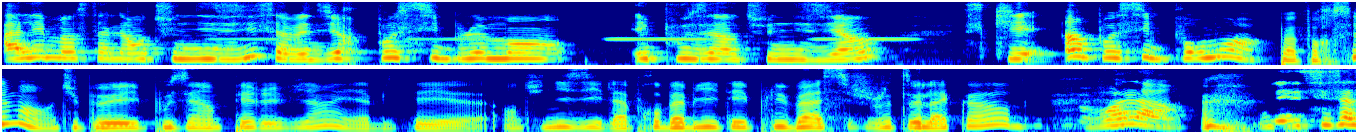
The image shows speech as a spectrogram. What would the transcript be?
aller m'installer en Tunisie, ça veut dire possiblement épouser un Tunisien, ce qui est impossible pour moi. Pas forcément. Tu peux épouser un Péruvien et habiter euh, en Tunisie. La probabilité est plus basse, je te l'accorde. Voilà. Mais si ça,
